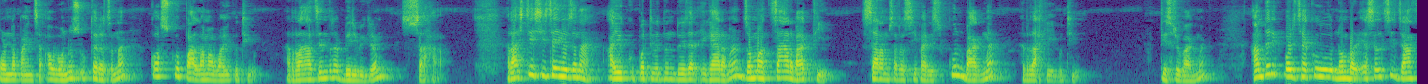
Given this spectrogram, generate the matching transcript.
पढ्न पाइन्छ। अब भन्नुहोस् उक्त रचना कसको पालामा भएको थियो? राजेन्द्र वीरविक्रम शाह। राष्ट्रिय शिक्षा योजना आयोगको प्रतिवेदन दुई हजार एघारमा जम्मा चार भाग थिए। सारांश र सिफारिस कुन भागमा राखिएको थियो? तेस्रो भागमा आन्तरिक परीक्षाको नम्बर एसएलसी जाँच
